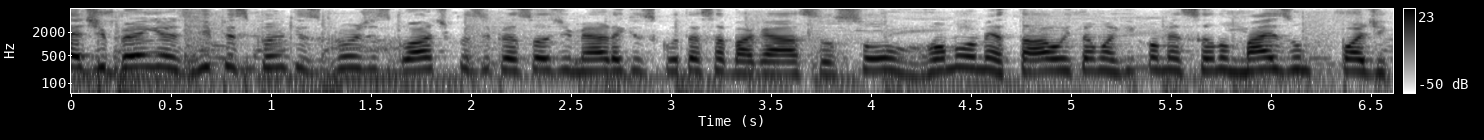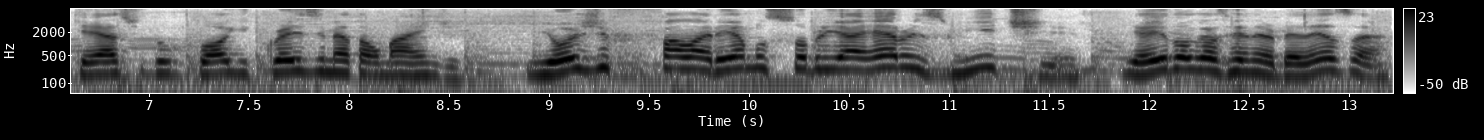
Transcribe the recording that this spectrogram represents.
Headbangers, hips, punks, grunges, góticos e pessoas de merda que escutam essa bagaça. Eu sou o Romulo Metal e estamos aqui começando mais um podcast do blog Crazy Metal Mind. E hoje falaremos sobre Aerosmith. E aí, Douglas Renner, beleza?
